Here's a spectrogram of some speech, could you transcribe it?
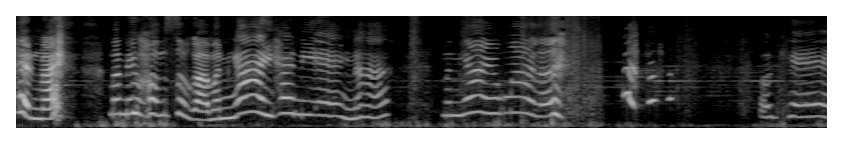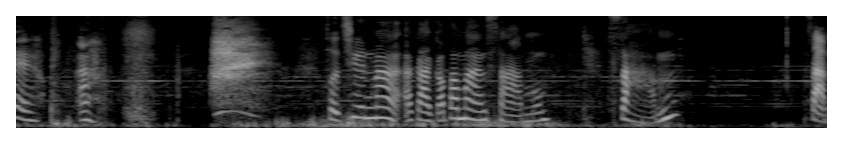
เห็นไหม มันมีความสุขอะ มันง่ายแค่นี้เองนะคะ มันง่ายมาก ๆ เลย โอเค อะ สดชื่นมาก อากาศก็ประมาณสามสามสาม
